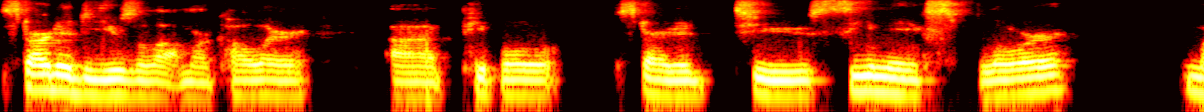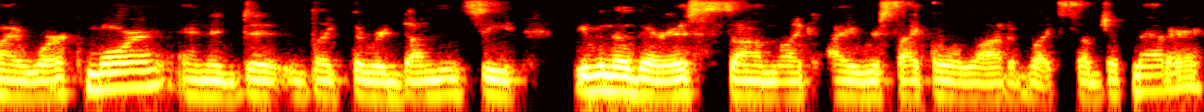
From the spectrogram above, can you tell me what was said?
started to use a lot more color. Uh people started to see me explore my work more and it did like the redundancy even though there is some like i recycle a lot of like subject matter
